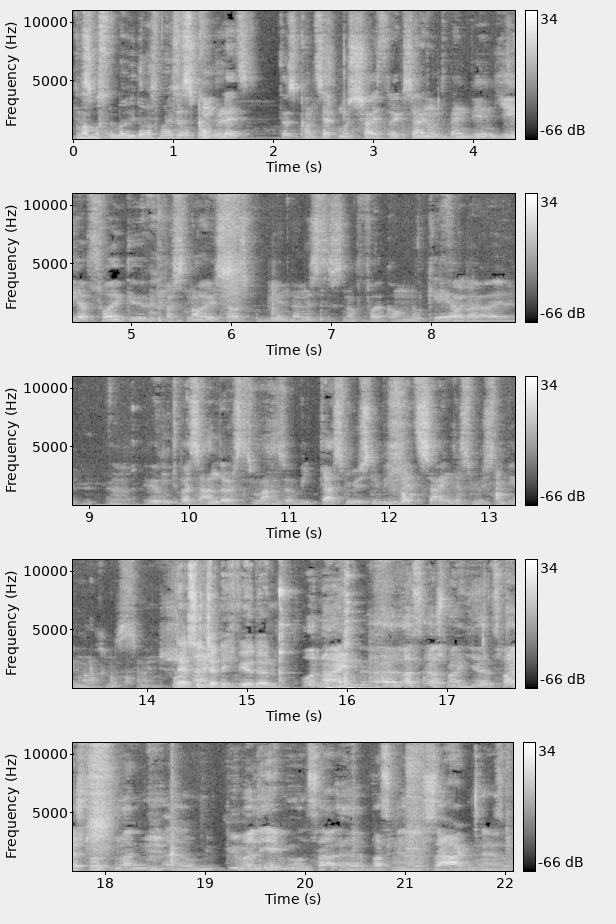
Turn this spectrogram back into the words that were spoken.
Man muss immer wieder was Neues Das ist komplett, das Konzept muss Scheißdreck sein und wenn wir in jeder Folge irgendwas Neues ausprobieren, dann ist das noch vollkommen okay, Voll aber geil. Ja. irgendwas anderes zu machen, so wie das müssen wir jetzt sein, das müssen wir machen, das ist ein Scheiß. das sind ja nicht wir dann. Oh nein, äh, lass erstmal hier zwei Stunden lang ähm, überlegen und äh, was wir sagen und Ja. so Ja,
